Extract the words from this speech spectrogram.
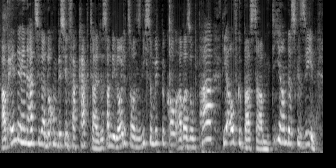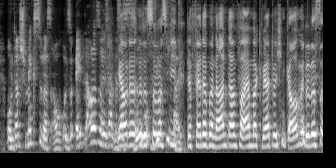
am Ende hin hat sie dann doch ein bisschen verkackt halt. Das haben die Leute zwar nicht so mitbekommen, aber so ein paar, die aufgepasst haben, die haben das gesehen. Und dann schmeckst du das auch. Und so, ey, lauter solche Sachen. Das ja, ist oder, so oder sowas wie, halt. der fährt der Bananendampfer einmal quer durch den Gaumen oder so.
